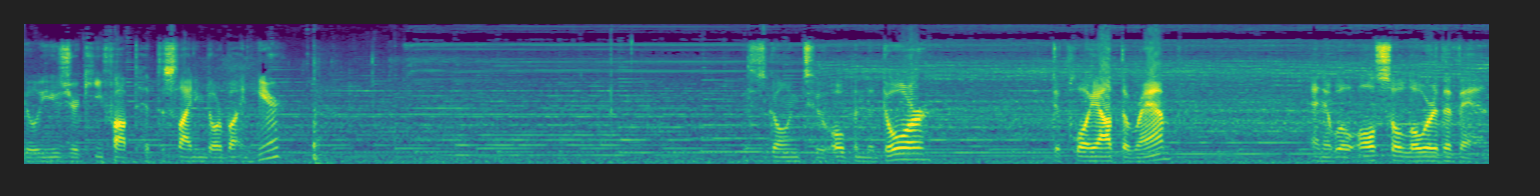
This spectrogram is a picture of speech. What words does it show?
you'll use your key fob to hit the sliding door button here. This is going to open the door, deploy out the ramp, and it will also lower the van.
